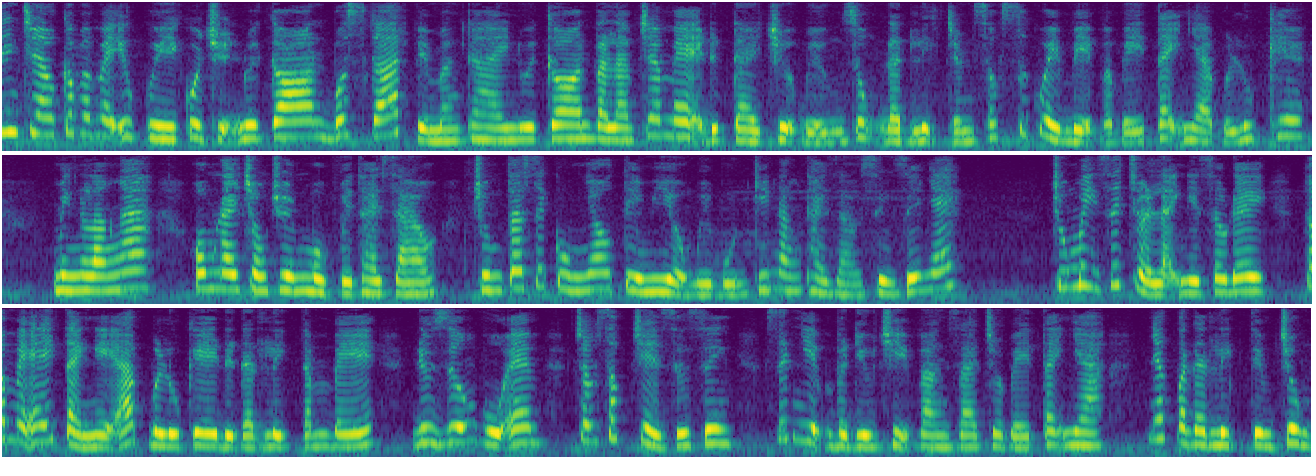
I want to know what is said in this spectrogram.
Xin chào các bà mẹ yêu quý của chuyện nuôi con, postcard về mang thai, nuôi con và làm cha mẹ được tài trợ bởi ứng dụng đặt lịch chăm sóc sức khỏe mẹ và bé tại nhà Bluecare. Mình là Nga, hôm nay trong chuyên mục về thai giáo, chúng ta sẽ cùng nhau tìm hiểu 14 kỹ năng thai giáo siêu dễ nhé. Chúng mình sẽ trở lại ngay sau đây. Các mẹ hãy tải ngay app Bluecare để đặt lịch tắm bé, điều dưỡng vú em, chăm sóc trẻ sơ sinh, xét nghiệm và điều trị vàng da cho bé tại nhà, nhắc và đặt lịch tiêm chủng.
